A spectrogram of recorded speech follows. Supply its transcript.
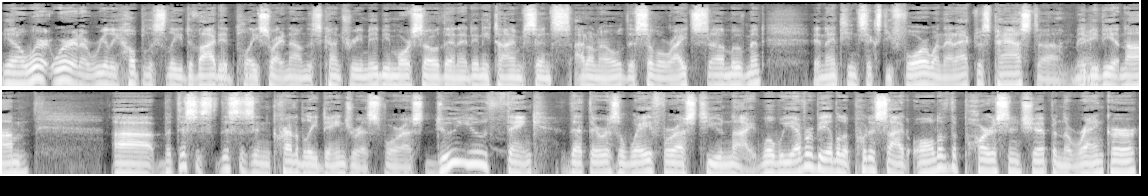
you know, we're, we're in a really hopelessly divided place right now in this country, maybe more so than at any time since, I don't know, the civil rights uh, movement in 1964 when that act was passed, uh, maybe right. Vietnam. Uh, but this is this is incredibly dangerous for us. Do you think that there is a way for us to unite? Will we ever be able to put aside all of the partisanship and the rancor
